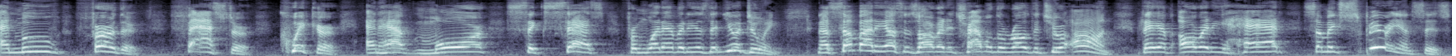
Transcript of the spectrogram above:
and move further, faster, quicker, and have more success from whatever it is that you're doing. Now, somebody else has already traveled the road that you're on, they have already had some experiences.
